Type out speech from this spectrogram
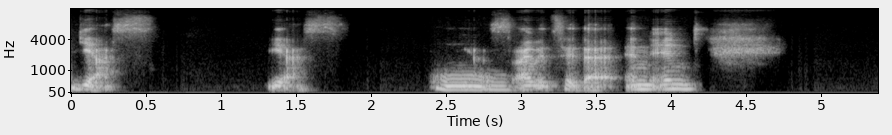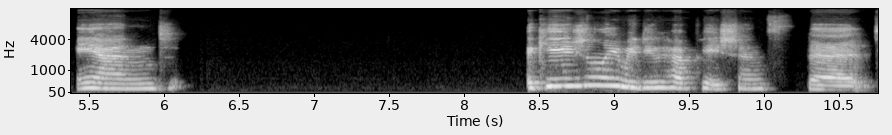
Yes. Yes. Mm. Yes, I would say that. And and and occasionally we do have patients that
